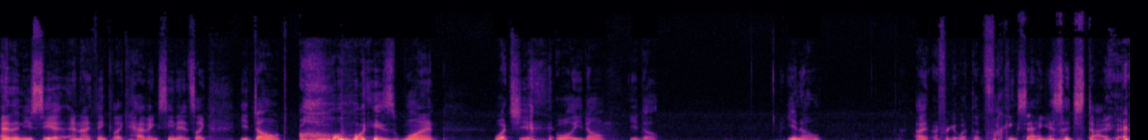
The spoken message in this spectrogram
And then you see it and i think like having seen it it's like you don't always want what you well you don't you don't you know I, I forget what the fucking saying is. I just died there.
